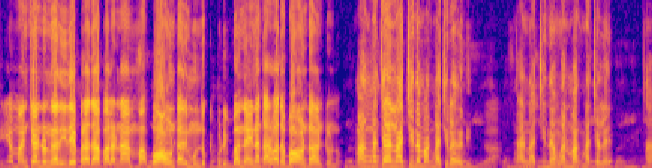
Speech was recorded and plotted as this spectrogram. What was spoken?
సీఎం మంచి అంటుండు కదా ఇదే ప్రతాపాలన మా- బాగుంటది ముందు ఇప్పుడు ఇబ్బంది అయినా తర్వాత బాగుంటది అంటుండు. మాకు నచ్చాలి నచ్చిందే మాకు నచ్చలేదు అది. ఆయన నచ్చిందేమో కానీ మాకు నచ్చలే. ఆ.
